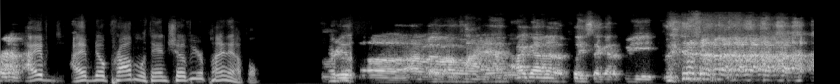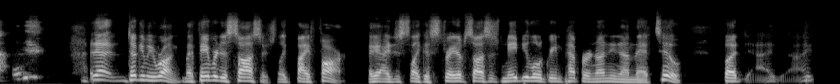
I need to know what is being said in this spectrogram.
I have I have no problem with anchovy or pineapple. Really? Uh, I don't know Oh, about man. I got a place I got to be. Now, don't get me wrong. My favorite is sausage, like by far. I, I just like a straight up sausage, maybe a little green pepper and onion on that too. But I, I,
